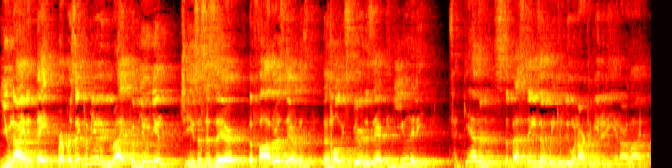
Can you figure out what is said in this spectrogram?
united. They represent community, right? Communion. Jesus is there, the Father is there, the, the Holy Spirit is there in unity, togetherness. The best things that we can do in our community, in our life,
